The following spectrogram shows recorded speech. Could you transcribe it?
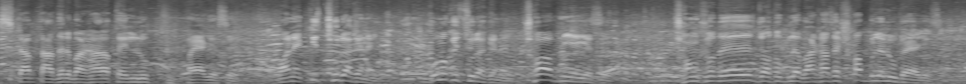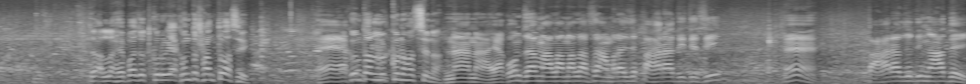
স্টাফ তাদের বাসাতে লুট হয়ে গেছে। অনেক কিচ্ছু রাখে নাই। কোনো কিছু রাখে নাই সব নিয়ে গেছে। সংসদে যতগুলো ভাষা আছে সবগুলো লুট হয়ে গেছে। তো আল্লাহ হেফাজত করুক এখন তো শান্ত আছে। হ্যাঁ এখন তো আর লুট কোনো হচ্ছে না। না না এখন যা মালামাল আছে আমরা এই যে পাহারা দিতেছি হ্যাঁ পাহারা যদি না দেই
